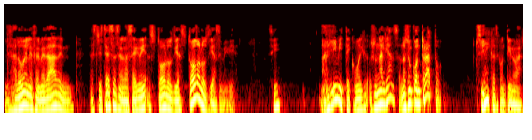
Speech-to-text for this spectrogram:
La salud en la enfermedad, en las tristezas, en las alegrías, todos los días, todos los días de mi vida. ¿Sí? Hay límite, como dije, es una alianza, no es un contrato. Sí, hay que continuar.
